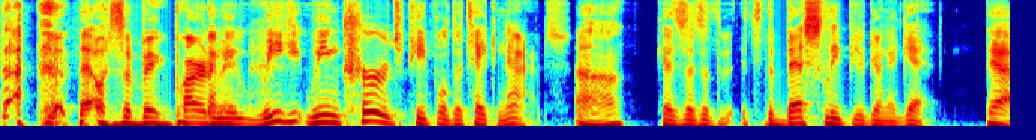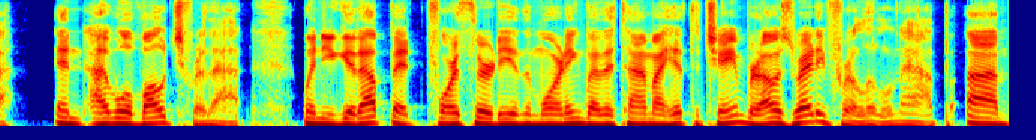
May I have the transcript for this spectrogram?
that, that, was a big part I of mean, it. I mean, we we encourage people to take naps. Uh huh because it's, it's the best sleep you're going to get. Yeah. And I will vouch for that. When you get up at 4:30 in the morning, by the time I hit the chamber, I was ready for a little nap. Um,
